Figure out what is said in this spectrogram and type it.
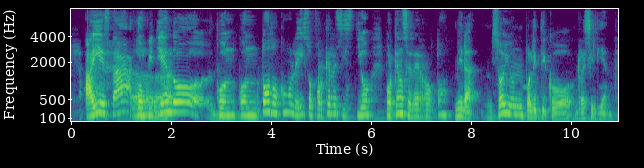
ahí está compitiendo con, con todo. ¿Cómo le hizo? ¿Por qué resistió? ¿Por qué no se derrotó? Mira, soy un político resiliente.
